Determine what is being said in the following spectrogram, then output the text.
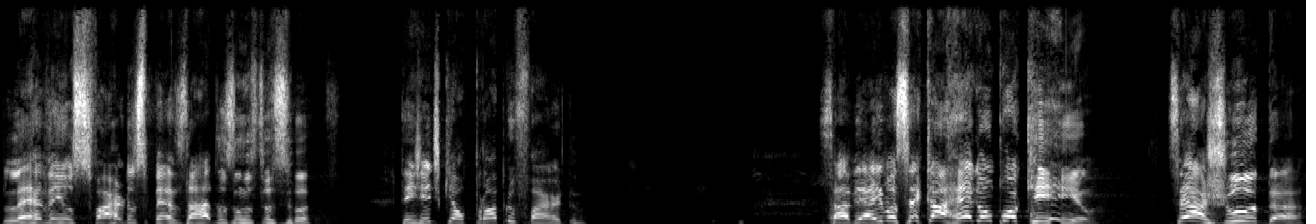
Levem os fardos pesados uns dos outros. Tem gente que é o próprio fardo. Sabe? Aí você carrega um pouquinho, você ajuda.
